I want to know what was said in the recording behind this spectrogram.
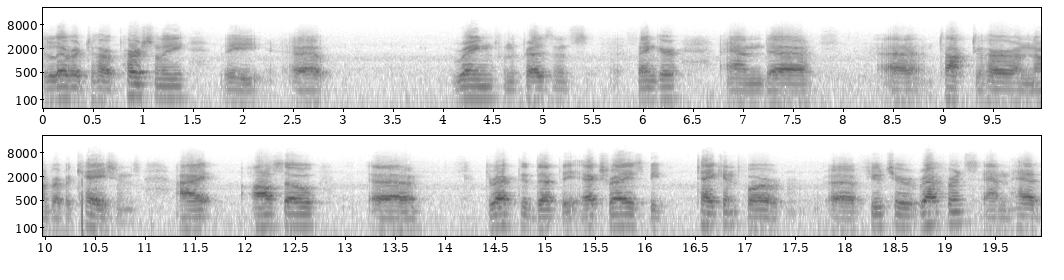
delivered to her personally the uh, ring from the president's finger and uh, uh, talked to her on a number of occasions. I also uh, directed that the x-rays be taken for future reference and had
